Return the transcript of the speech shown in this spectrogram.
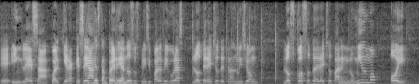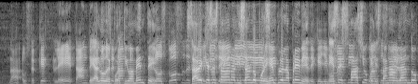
eh, inglesa, cualquiera que sea, ¿Y qué están perdiendo? sus principales figuras, los derechos de transmisión. Los costos de derechos valen lo mismo hoy. Nada, usted que lee tanto. Véalo deportivamente. tanto, los costos de ¿Sabe qué se estaba analizando, por ejemplo, en la Premier? desde que llegó De ese Messi, espacio que le ¿cuántos están subieron? hablando,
